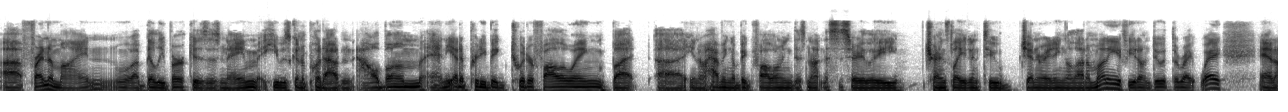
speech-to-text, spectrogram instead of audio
a friend of mine, uh, Billy Burke is his name. He was going to put out an album, and he had a pretty big Twitter following. But uh, you know, having a big following does not necessarily translate into generating a lot of money if you don't do it the right way. And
